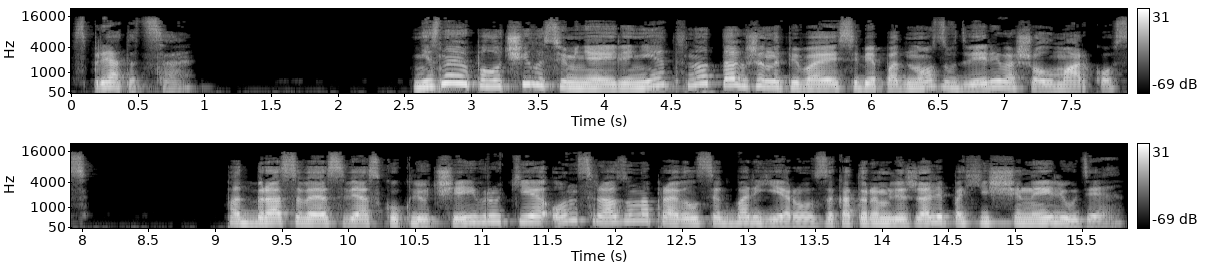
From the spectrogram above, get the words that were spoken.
спрятаться. Не знаю, получилось у меня или нет, но также, напивая себе под нос, в двери вошел Маркус. Подбрасывая связку ключей в руке, он сразу направился к барьеру, за которым лежали похищенные люди.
